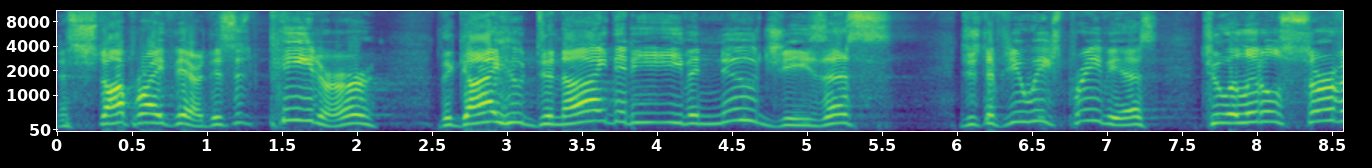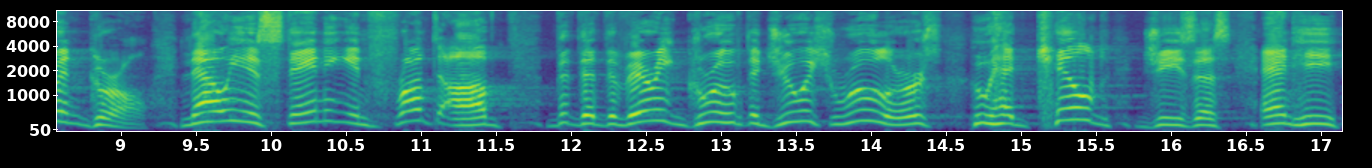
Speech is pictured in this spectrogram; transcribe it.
now, stop right there. This is Peter, the guy who denied that he even knew Jesus just a few weeks previous to a little servant girl. Now he is standing in front of the, the, the, very group, the Jewish rulers who had killed Jesus, and he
